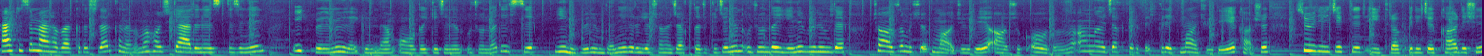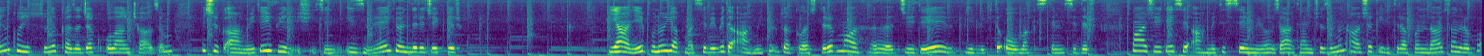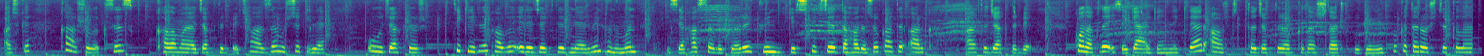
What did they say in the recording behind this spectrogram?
Herkese merhaba arkadaşlar kanalıma hoş geldiniz. Dizinin ilk bölümüyle gündem oldu. Gecenin ucunda dizisi yeni bölümde neler yaşanacaktır? Gecenin ucunda yeni bölümde Kazım Işık Macude'ye aşık olduğunu anlayacaktır ve direkt Macude'ye karşı söyleyecektir. İtiraf edecek kardeşinin kuyusunu kazacak olan Kazım Işık Ahmet'i bir iş için İzmir'e gönderecektir. Yani bunu yapma sebebi de Ahmet'i uzaklaştırıp Macide'ye birlikte olmak istemesidir. Macide ise Ahmet'i sevmiyor zaten Kazım'ın aşık itirafından sonra bu aşkı karşılıksız kalamayacaktır ve Kazım Işık ile olacaktır. Teklifini kabul edecektir. Nermin Hanım'ın ise hastalıkları gün geçtikçe daha da çok artı, ark- artacaktır ve konakta ise gerginlikler artacaktır arkadaşlar. Bugünlük bu kadar. Hoşçakalın.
